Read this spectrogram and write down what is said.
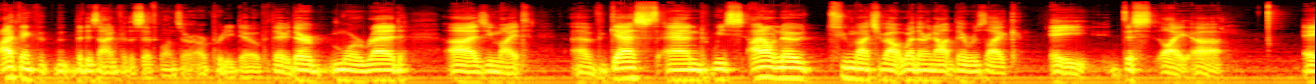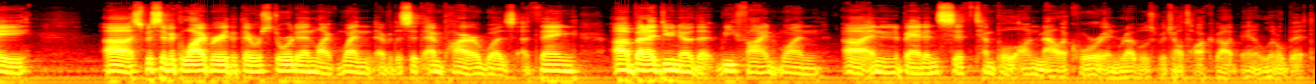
I think that the- design for the Sith ones are, are pretty dope. They're they're more red, uh, as you might have guessed, and we I don't know too much about whether or not there was like a dis like uh, a uh, specific library that they were stored in, like whenever the Sith Empire was a thing. Uh, but I do know that we find one uh, in an abandoned Sith temple on Malachor in Rebels, which I'll talk about in a little bit.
